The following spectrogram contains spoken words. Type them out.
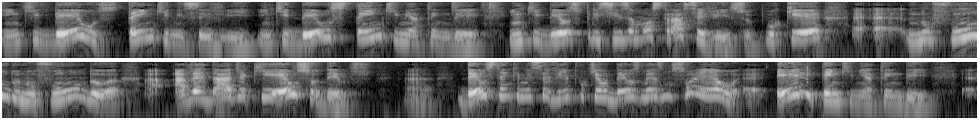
em que Deus tem que me servir, em que Deus tem que me atender, em que Deus precisa mostrar serviço, porque é, é, no fundo, no fundo, a, a verdade é que eu sou Deus. É, Deus tem que me servir porque o Deus mesmo sou eu. É, ele tem que me atender. É,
